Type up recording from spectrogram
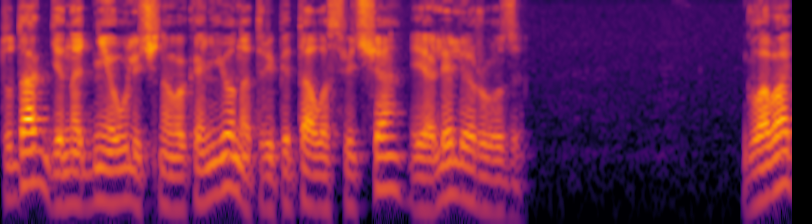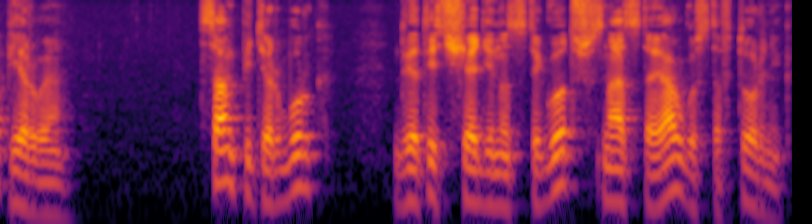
Туда, где на дне уличного каньона трепетала свеча и олели розы. Глава 1. Санкт-Петербург, 2011 год, 16 августа, вторник.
